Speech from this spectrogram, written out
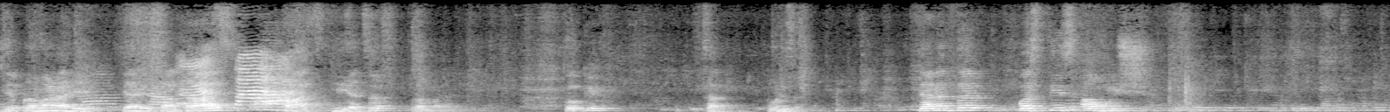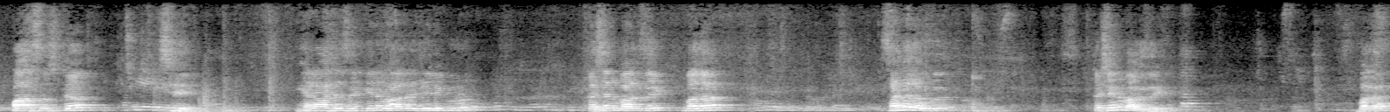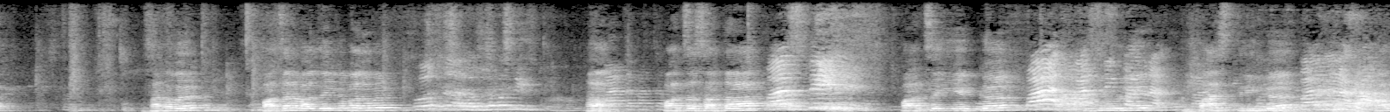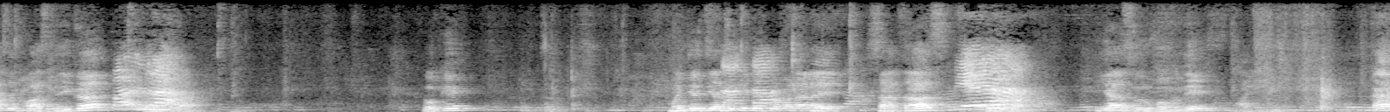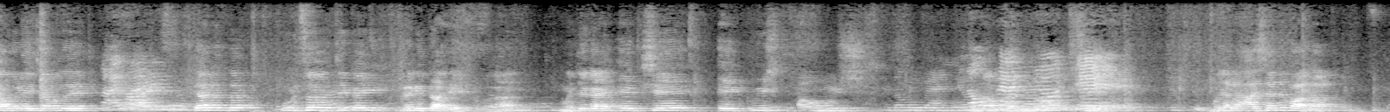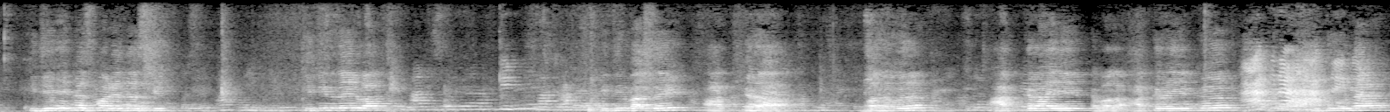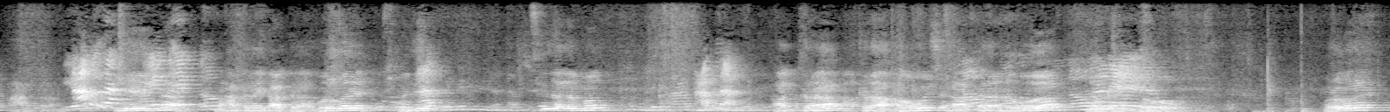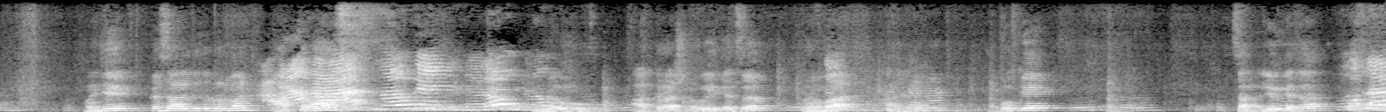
जे प्रमाण आहे ते आहे सातास पाच. हे याच प्रमाण आहे. ओके. चाल पुढचं त्यानंतर पस्तीस अंश. पासष्ट छेद. याला अशा संख्येने भागा जेणेकरून कशाने भाग जाईल बघा. सांगा लवकर. कशाने भाग जाईल बघा. सांगा बरं. पाचाने भाग जाईल का बघा बरं. हा. पाच साता. पाच एक. पाच त्रिक. पाच पाच त्रिक. ओके. म्हणजेच याचं जे काही प्रमाण आहे सातास तेरा. या स्वरूपामध्ये आहे. काय अवघड याच्यामध्ये? त्यानंतर पुढचं जे काही गणित आहे म्हणजे काय? एकशे एकवीस अंश नव्याण्णव छेद. याला आशाने बघा की जे एकच पाड्यात असतील किती जाईल बाग किती भाग जाईल? अकरा. बघा बरं. अकरा एक बघा अकरा एक. किती उरला एक ना? अकरा एक अकरा. बरोबर आहे? म्हणजे किती झालं मग? अकरा अकरा. अंश आणि अकरा नव नव्याण्णव बरोबर आहे? म्हणजे कसं आलं त्याचं प्रमाण? अकरा नऊ. अकरा नऊ हे त्याचं प्रमाण आलं ओके? चला लिहून घ्यायचा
